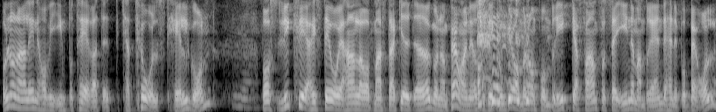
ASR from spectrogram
Av någon anledning har vi importerat ett katolskt helgon vars lyckliga historia handlar om att man stack ut ögonen på henne och så fick hon gå med dem på en bricka framför sig innan man brände henne på bål.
